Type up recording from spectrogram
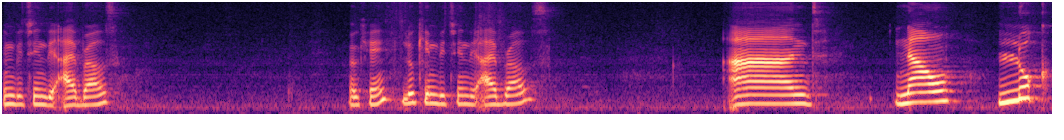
In between the eyebrows. Okay, look in between the eyebrows. And now look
